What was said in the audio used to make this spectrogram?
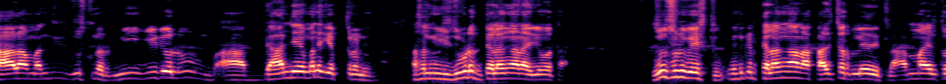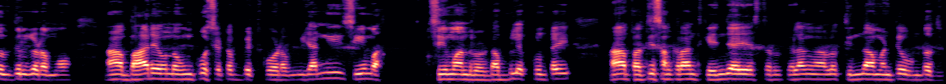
చాలా మంది చూస్తున్నారు. నీ వీడియోలు బ్యాన్ చేయమని చెప్తున్నా నేను. అసలు నీ చూడదు తెలంగాణ యువత. చూసుడు వేస్ట్ ఎందుకంటే తెలంగాణ కల్చర్ లేదు ఇట్లా. అమ్మాయిలతో తిరగడము ఆ భార్య ఉన్న ఇంకో సెటప్ పెట్టుకోవడం ఇవన్నీ సీమ సీమాంధ్రలో డబ్బులు ఎక్కువ ఉంటాయి. ప్రతి సంక్రాంతికి ఎంజాయ్ చేస్తారు. తెలంగాణలో తిందామంటే ఉండదు.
